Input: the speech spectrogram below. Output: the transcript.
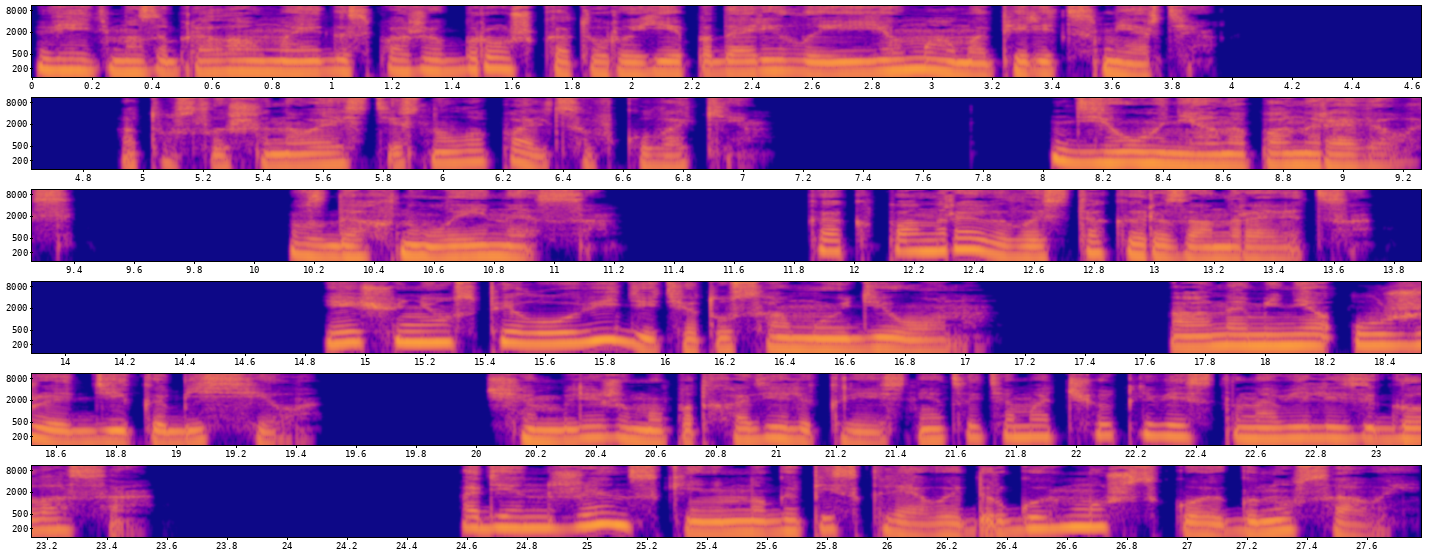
Ведьма забрала у моей госпожи брошь, которую ей подарила ее мама перед смертью. От услышанного я стиснула пальцы в кулаки. Дионе она понравилась. Вздохнула Инесса. Как понравилось, так и разонравится. Я еще не успела увидеть эту самую Диону, а она меня уже дико бесила. Чем ближе мы подходили к лестнице, тем отчетливее становились голоса. Один женский, немного писклявый, другой мужской, гнусавый.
